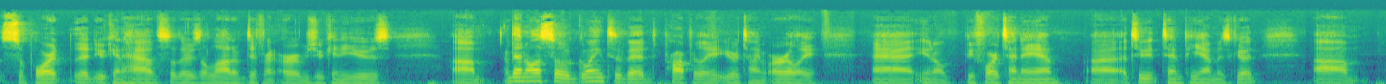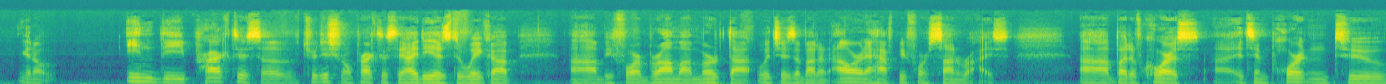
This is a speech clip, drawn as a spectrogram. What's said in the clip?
support that you can have. So there's a lot of different herbs you can use. Um, and then also going to bed properly at your time early, you know, before 10 a.m. Uh, to 10 p.m. is good. Um, you know, in the practice of traditional practice, the idea is to wake up uh, before Brahma Muhurta, which is about an hour and a half before sunrise. Uh, but of course, uh, it's important to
